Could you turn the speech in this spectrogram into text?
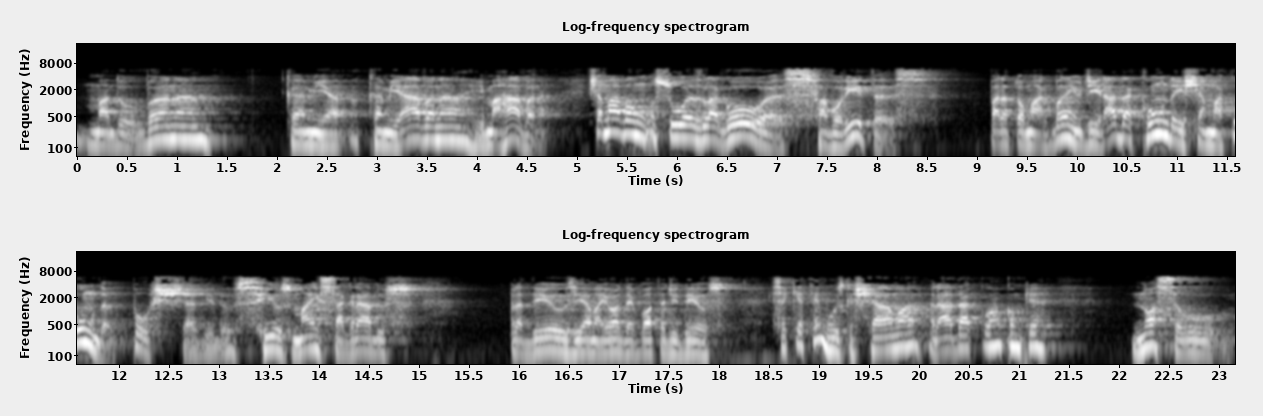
Madhuvana, Kamyavana e Mahavana. Chamavam suas lagoas favoritas para tomar banho de Iradakunda e Chamakunda. Poxa vida, os rios mais sagrados para Deus e a maior devota de Deus. Isso aqui é até música. Chama Radha, como que é? Nossa, o,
